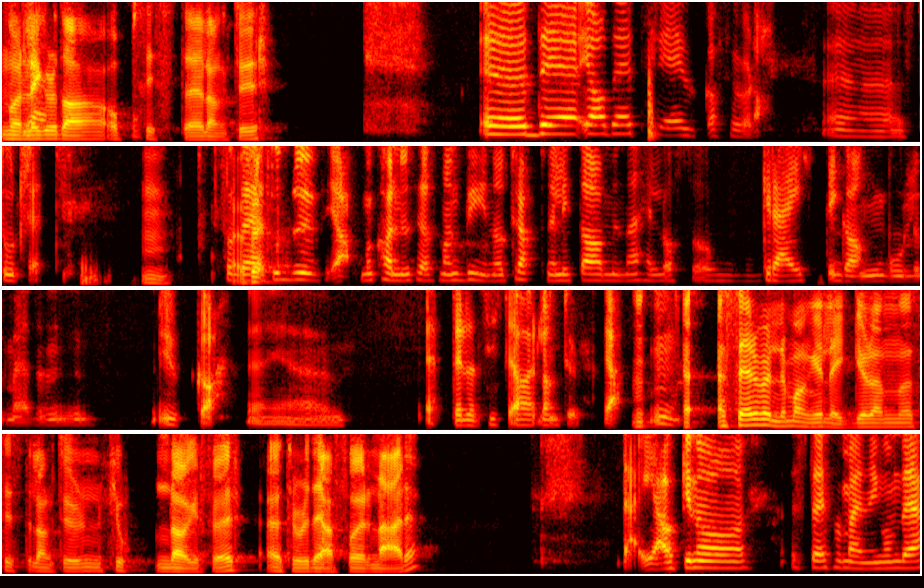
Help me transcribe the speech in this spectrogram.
Når legger du da opp siste langtur? Uh, det, ja, det er tre uker før, da. Uh, stort sett. Mm. Så, det, så du, ja, man kan jo si at man begynner å trappe ned litt av, men det er heller også greit i gang volumet den uka eh, etter den siste langturen. Ja. Mm. mm. Jeg ser veldig mange legger den siste langturen 14 dager før. Tror du det er for nære? Nei, jeg har ikke noe stay for mening om det.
